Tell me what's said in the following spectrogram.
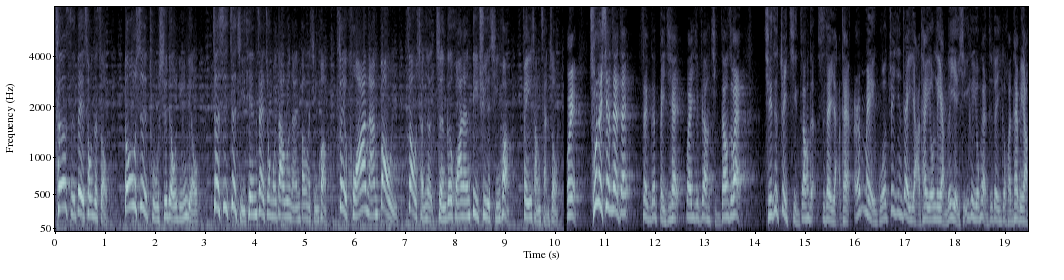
车子被冲着走，都是土石流、泥流。这是这几天在中国大陆南方的情况，所以华南暴雨造成了整个华南地区的情况。非常惨重。各位，除了现在在整个北极海关系非常紧张之外，其实最紧张的是在亚太。而美国最近在亚太有两个演习，一个勇敢之盾，一个环太平洋。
